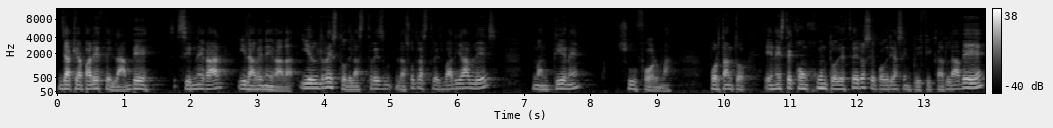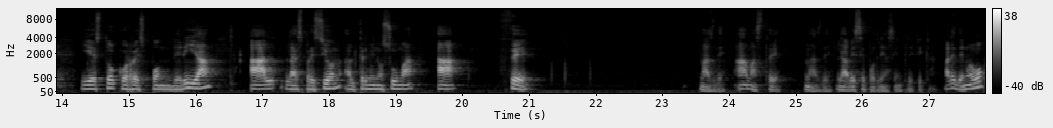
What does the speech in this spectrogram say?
ya que aparece la b sin negar y la b negada. Y el resto de las, las otras tres variables mantiene su forma. Por tanto, en este conjunto de ceros se podría simplificar la b y esto correspondería a la expresión, al término suma a, c más d, a más c más d. La b se podría simplificar. ¿vale? De nuevo,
